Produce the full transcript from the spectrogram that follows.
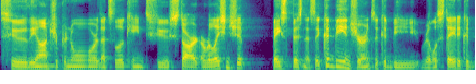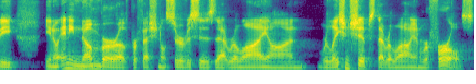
to the entrepreneur that's looking to start a relationship based business? It could be insurance it could be real estate it could be you know any number of professional services that rely on relationships that rely on referrals.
